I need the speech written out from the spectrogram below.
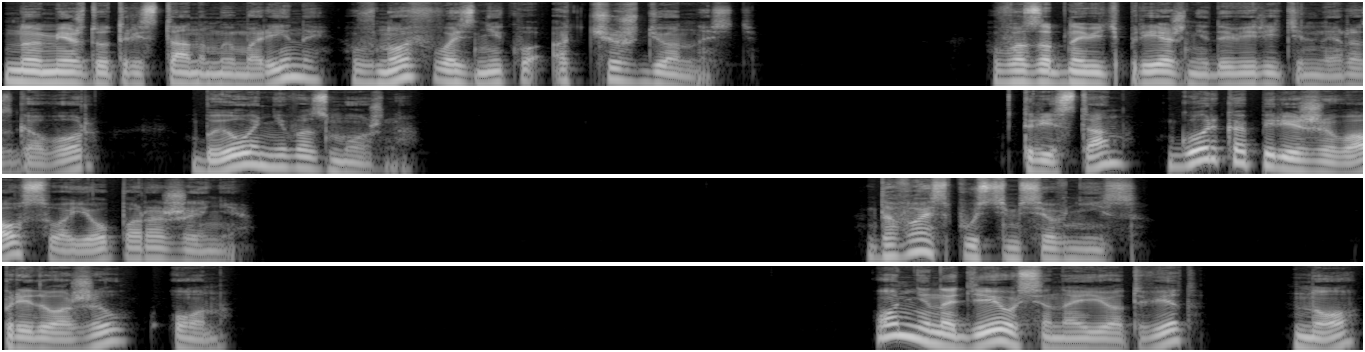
но между Тристаном и Мариной вновь возникла отчужденность. Возобновить прежний доверительный разговор было невозможно. Тристан горько переживал свое поражение. «Давай спустимся вниз», — предложил он. Он не надеялся на ее ответ, но,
